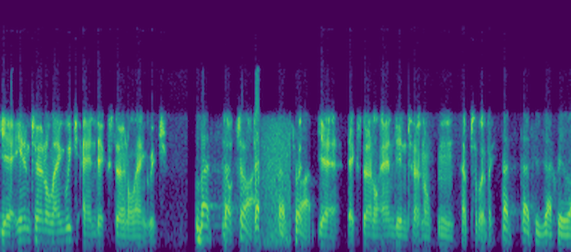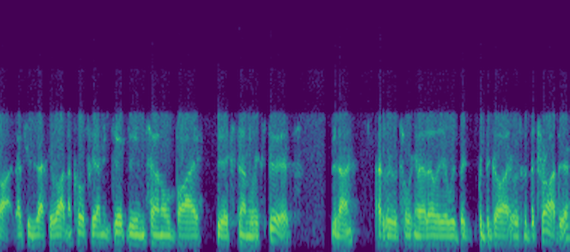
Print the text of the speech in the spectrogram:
Yeah, internal language and external language. That's, that's right. That's right. Yeah, external and internal. Mm, absolutely. That's, that's exactly right. That's exactly right. And of course, we only get the internal by the external experience, you know, as we were talking about earlier with the, with the guy who was with the tribe, yeah?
